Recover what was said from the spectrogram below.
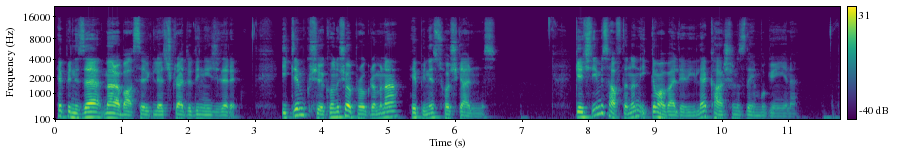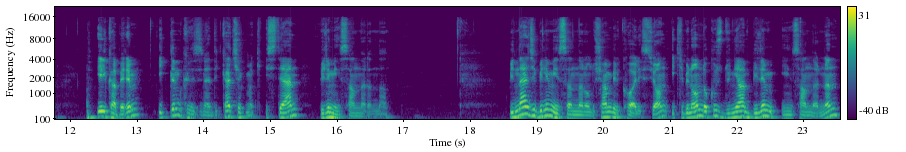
Hepinize merhaba sevgili Açık Radyo dinleyicileri. İklim Kuşağı Konuşuyor programına hepiniz hoş geldiniz. Geçtiğimiz haftanın iklim haberleriyle karşınızdayım bugün yine. İlk haberim iklim krizine dikkat çekmek isteyen bilim insanlarından. Binlerce bilim insanından oluşan bir koalisyon 2019 Dünya Bilim İnsanlarının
